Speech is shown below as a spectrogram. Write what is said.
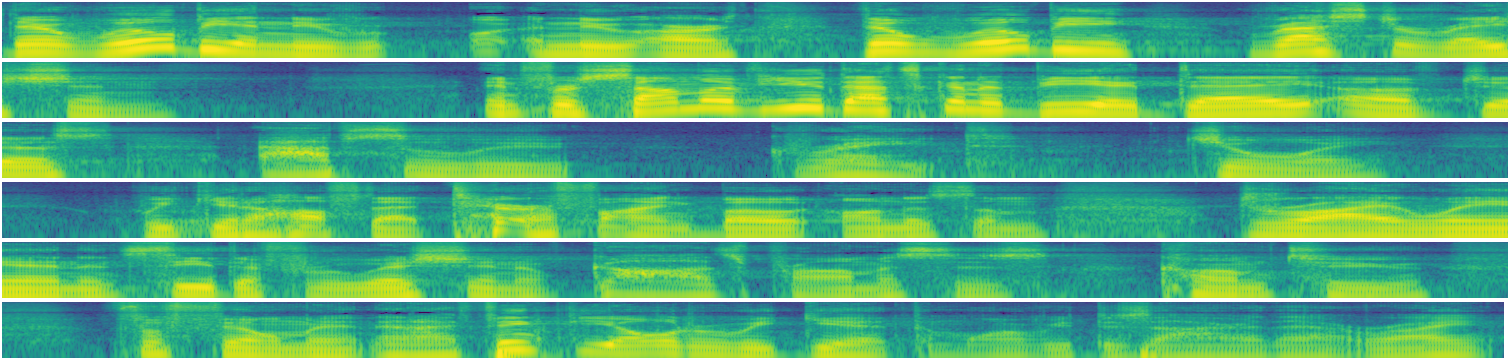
There will be a new, a new earth. There will be restoration. And for some of you, that's going to be a day of just absolute great joy. We get off that terrifying boat onto some dry land and see the fruition of God's promises come to fulfillment. And I think the older we get, the more we desire that, right?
